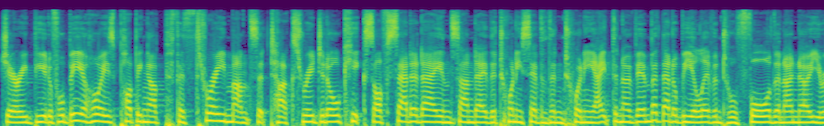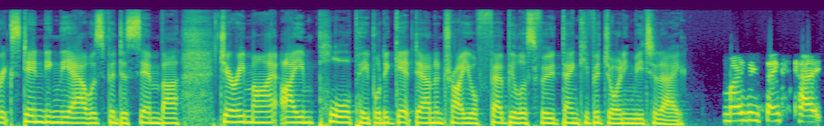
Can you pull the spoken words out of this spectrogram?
Jerry, beautiful. Bia Hoi is popping up for three months at Tuck's Ridge. It all kicks off Saturday and Sunday, the 27th and 28th of November. That'll be 11 till 4. Then I know you're extending the hours for December. Jerry, Mai, I implore people to get down and try your fabulous food. Thank you for joining me today. Amazing. Thanks, Kate.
